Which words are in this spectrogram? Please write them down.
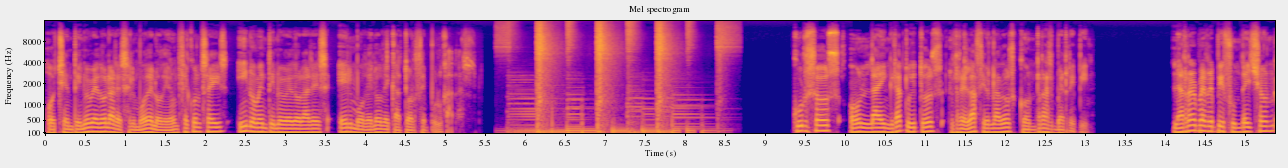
89 dólares el modelo de 11,6 y 99 dólares el modelo de 14 pulgadas. Cursos online gratuitos relacionados con Raspberry Pi. La Raspberry Pi Foundation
